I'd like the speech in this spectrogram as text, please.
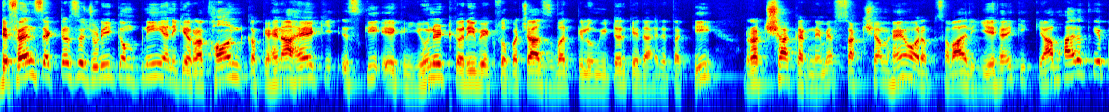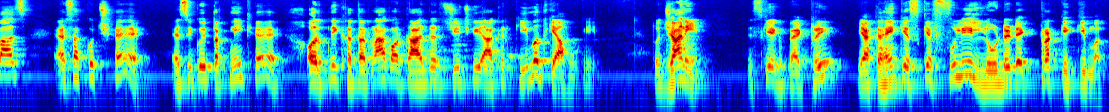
डिफेंस सेक्टर से जुड़ी कंपनी, यानी कि रथॉन, का कहना है कि इसकी एक यूनिट करीब 150 वर्ग किलोमीटर के दायरे तक की रक्षा करने में सक्षम है। और अब सवाल यह है कि क्या भारत के पास ऐसा कुछ है? ऐसी कोई तकनीक है? और इतनी खतरनाक और कारगर चीज़ की आखिर कीमत क्या होगी? तो जानिए, इसकी एक बैटरी, या कहें कि इसके फुली लोडेड एक ट्रक की कीमत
